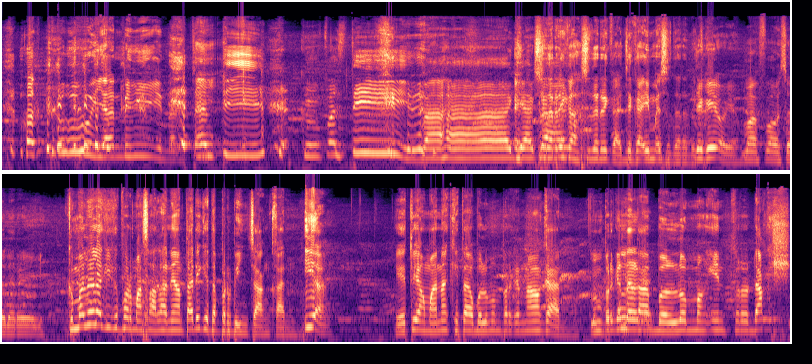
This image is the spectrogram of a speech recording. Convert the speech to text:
Waktu yang di nanti ku pasti bahagia Eh, saudara Dika, saudara Dika, jaga image saudara. Jaga oh ya, maaf maaf saudara. Kembali lagi ke permasalahan yang tadi kita perbincangkan, Iya, yaitu yang mana kita belum memperkenalkan. Kita memperkenalkan, belum mengintroduce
